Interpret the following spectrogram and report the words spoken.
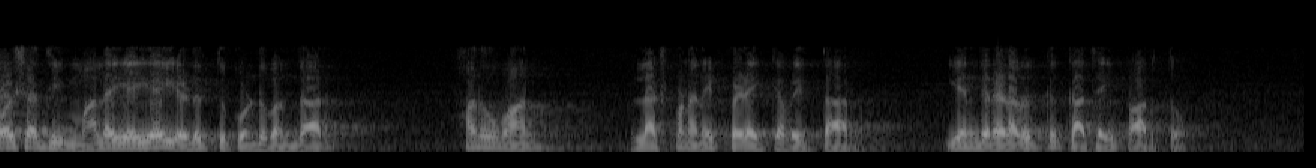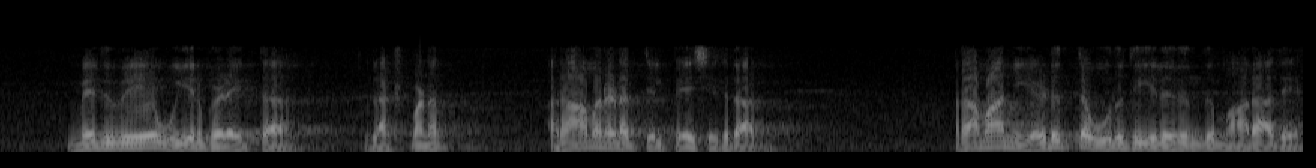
ஓஷதி மலையையே எடுத்துக்கொண்டு வந்தார். ஹனுமான் லக்ஷ்மணனை பிழைக்க வைத்தார் என்கிற அளவுக்கு கதை பார்த்தோம். மெதுவே உயிர் பிழைத்த லக்ஷ்மணன் ராமனிடத்தில் பேசுகிறார் ராமா நீ எடுத்த உறுதியிலிருந்து மாறாதே.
